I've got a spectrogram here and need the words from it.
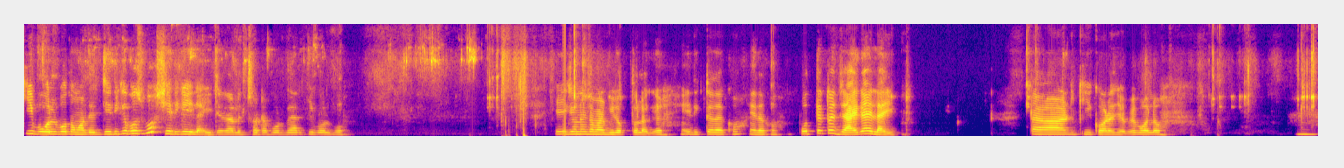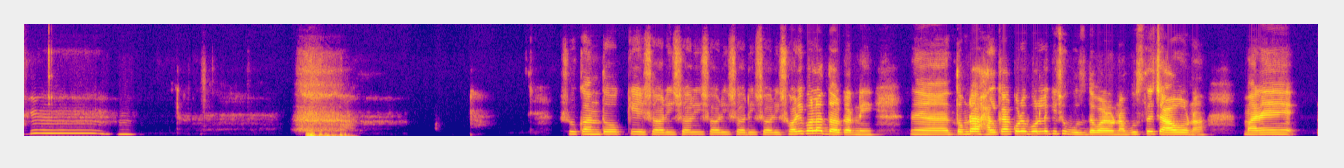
কি বলব তোমাদের? যেদিকে বসবো, সেদিকেই লাইটের আলোর ছটা পড়বে, আর কি বলব? এই জন্যই তো আমার বিরক্ত লাগে। এই দিকটা দেখো, এ দেখো, প্রত্যেকটা জায়গায় লাইট তার কি করা যাবে বলো? সুকান্তকে sorry sorry sorry sorry sorry sorry বলার দরকার নেই। তোমরা হালকা করে বললে কিছু বুঝতে পারো না, বুঝতে চাও না। মানে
